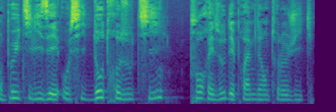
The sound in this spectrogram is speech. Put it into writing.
on peut utiliser aussi d'autres outils pour résoudre des problèmes déontologiques.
